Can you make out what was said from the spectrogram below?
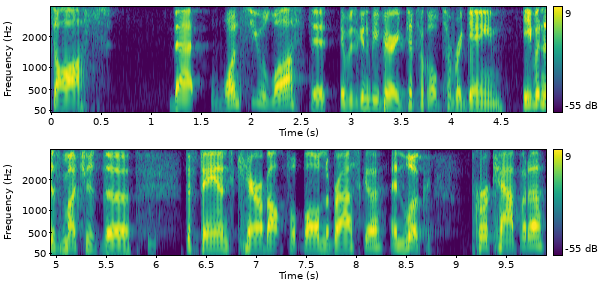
sauce that once you lost it, it was going to be very difficult to regain. Even as much as the the fans care about football in Nebraska, and look, per capita,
